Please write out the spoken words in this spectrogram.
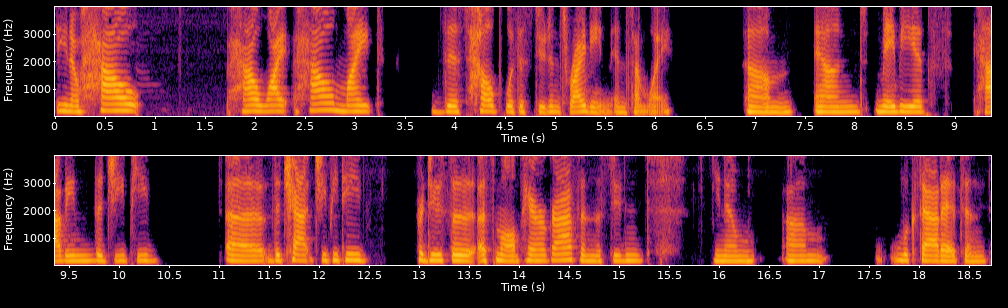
you know how how why how might this help with a student's writing in some way um and maybe it's having the gp uh, the chat GPT produce a, a, small paragraph and the student, you know, um, looks at it and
